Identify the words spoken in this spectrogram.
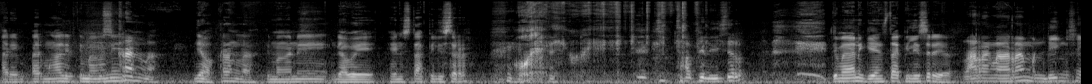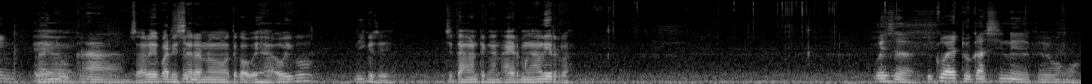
air air mengalir timbangane Keren lah. ya keren lah timbangane gawe hand stabilizer Stabilizer. timbangane gawe hand stabilizer ya Larang-larang mending sing Iya. banyu keran. soalnya pada sarano teko WHO iku iku sih cuci tangan dengan air mengalir lah Wis ya, iku edukasine ya kayak wong-wong.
